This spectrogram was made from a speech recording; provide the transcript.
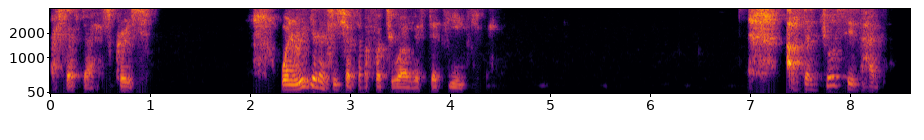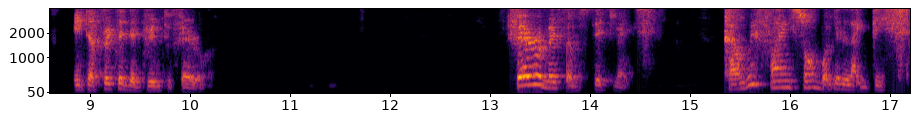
Acceptance, grace. When we read Genesis chapter 41, verse 38, after Joseph had interpreted the dream to Pharaoh, Pharaoh made some statement. Can we find somebody like this?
